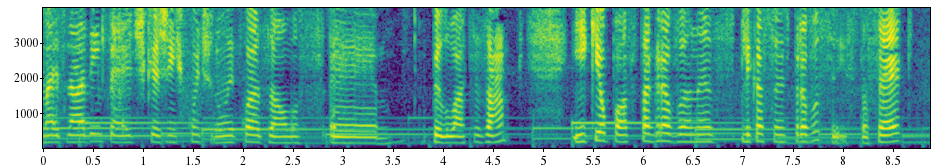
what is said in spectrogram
mas nada impede que a gente continue com as aulas é, pelo WhatsApp e que eu possa estar gravando as explicações para vocês, tá certo?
